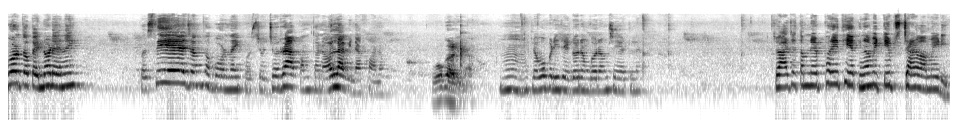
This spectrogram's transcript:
ગોળ તો કઈ નડે નહીં. બસ સેજ અમથો ગોળ નાખ્યો છે. જરાક અમથો ને હલાવી નાખવાનો. ઓગાળી નાખો. હમ એટલે ઓગળી જાય ગરમ ગરમ છે એટલે. જો આજે તમને ફરીથી એક નવી ટિપ્સ જાણવા મળી.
